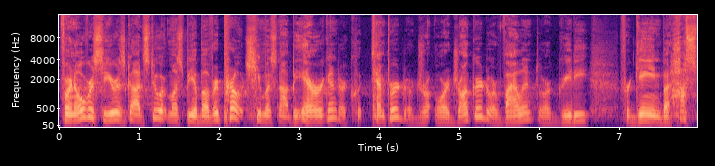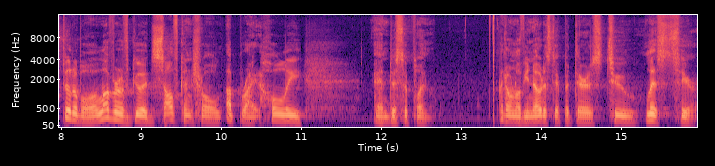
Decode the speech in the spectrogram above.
For an overseer as God's steward must be above reproach. He must not be arrogant or quick tempered or, dr- or a drunkard or violent or greedy for gain, but hospitable, a lover of good, self controlled, upright, holy, and disciplined. I don't know if you noticed it, but there's two lists here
